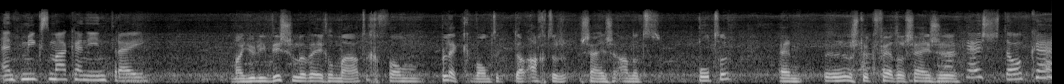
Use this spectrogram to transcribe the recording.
en mix maken in tray. Maar jullie wisselen regelmatig van plek, want daarachter zijn ze aan het potten. En een stuk verder zijn ze... Pakken, stokken.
